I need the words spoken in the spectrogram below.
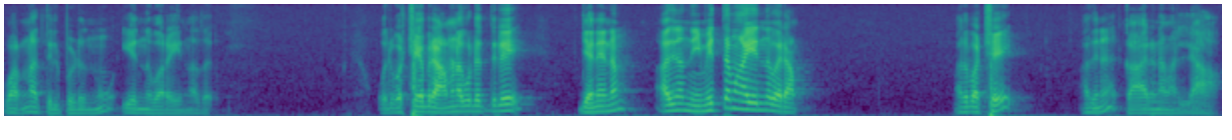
വർണത്തിൽപ്പെടുന്നു എന്ന് പറയുന്നത്. ഒരുപക്ഷെ ബ്രാഹ്മണകുലത്തിലെ ജനനം അതിന് നിമിത്തമായെന്ന് വരാം. അത് പക്ഷേ അതിന് കാരണമല്ല.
